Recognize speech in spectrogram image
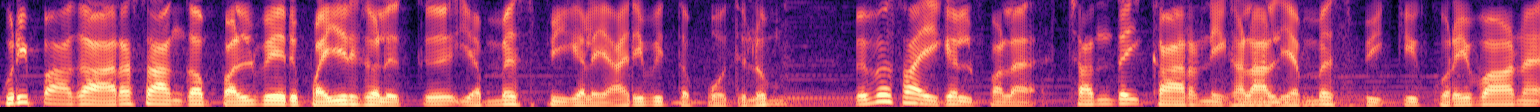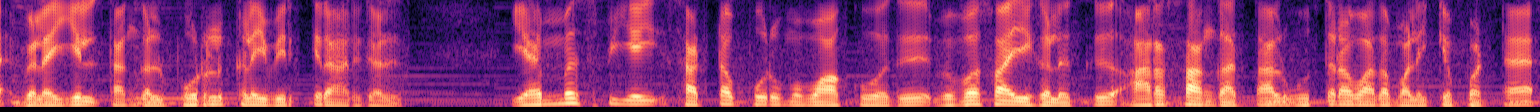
குறிப்பாக அரசாங்கம் பல்வேறு பயிர்களுக்கு எம்எஸ்பிகளை அறிவித்த போதிலும் விவசாயிகள் பல சந்தை காரணிகளால் எம்எஸ்பிக்கு குறைவான விலையில் தங்கள் பொருட்களை விற்கிறார்கள். எம்எஸ்பியை சட்டப்பூர்வமாக்குவது விவசாயிகளுக்கு அரசாங்கத்தால் உத்தரவாதம் அளிக்கப்பட்ட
